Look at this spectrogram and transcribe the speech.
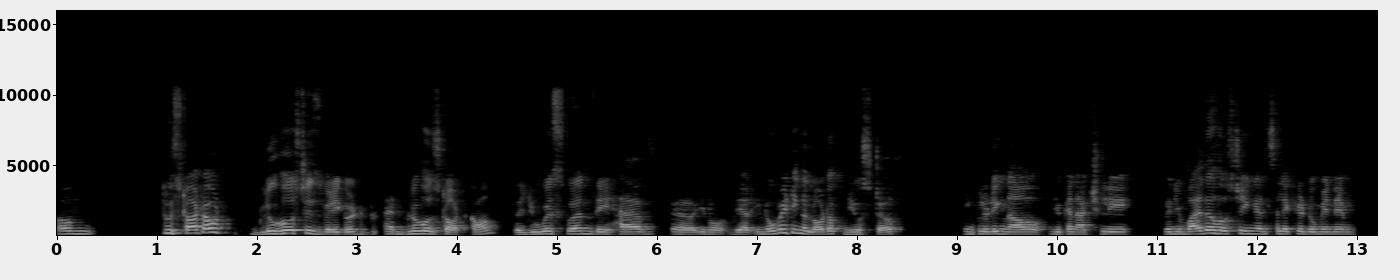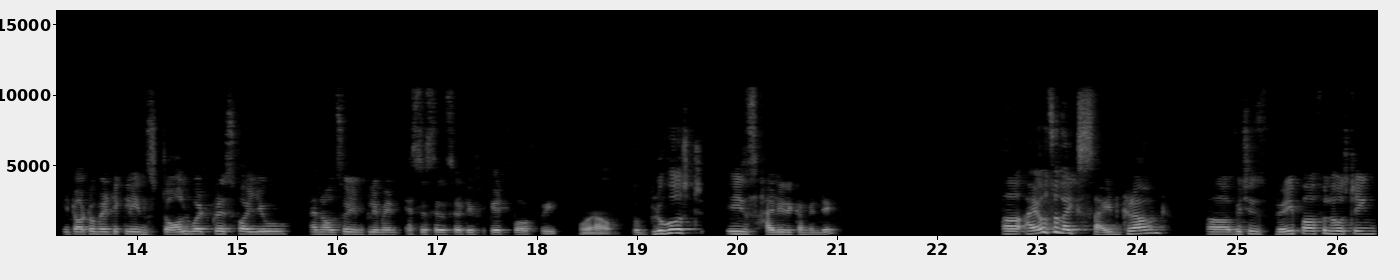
Um, to start out, Bluehost is very good, and Bluehost.com, the US one, they have uh, you know they are innovating a lot of new stuff, including now you can actually when you buy the hosting and select your domain name, it automatically install WordPress for you and also implement SSL certificate for free. Wow. So Bluehost is highly recommended. Uh, I also like SiteGround, uh, which is very powerful hosting.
